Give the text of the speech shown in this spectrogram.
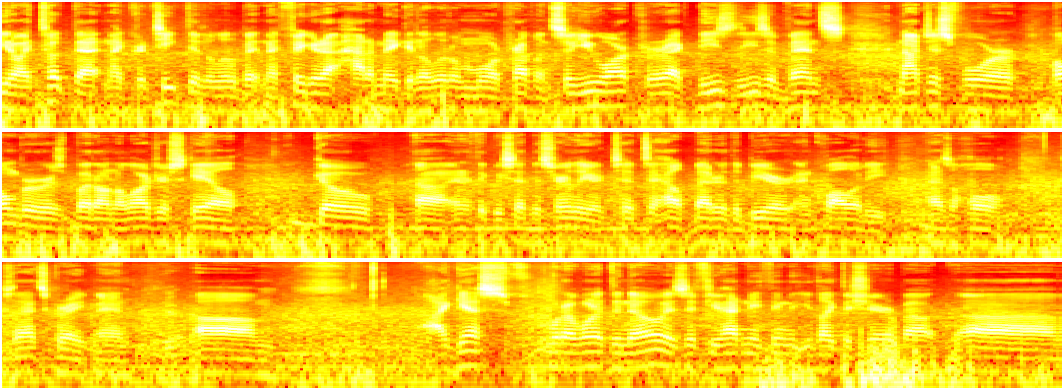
you know, I took that and I critiqued it a little bit, and I figured out how to make it a little more prevalent. So you are correct. These these events, not just for homebrewers, but on a larger scale, go, uh, and I think we said this earlier, to, to help better the beer and quality as a whole. So that's great, man. Um, I guess what I wanted to know is if you had anything that you'd like to share about uh,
